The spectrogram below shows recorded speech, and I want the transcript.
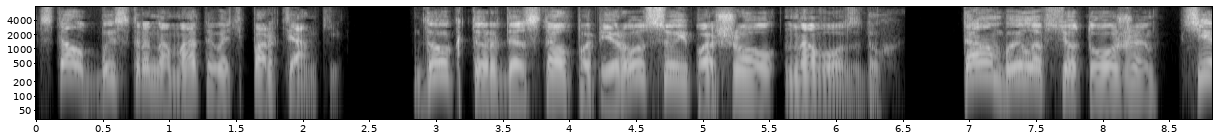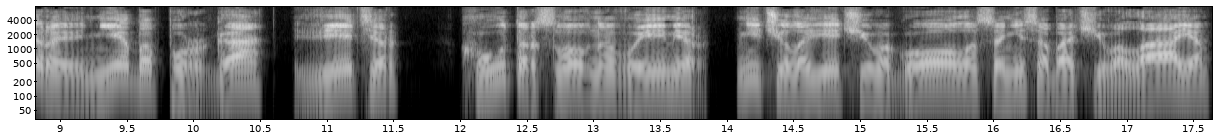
стал быстро наматывать портянки. Доктор достал папиросу и пошел на воздух. Там было все то же. Серое небо, пурга, ветер, хутор словно вымер, ни человечьего голоса, ни собачьего лая,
